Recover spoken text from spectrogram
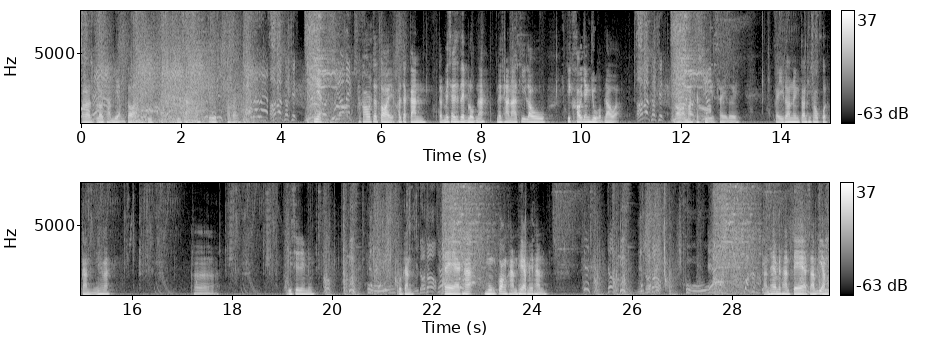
เราเราสามเหลี่ยมตอนทีทีสามปืบเข้าไป เนี่ยถ้าเขาจะต่อยเขาจะกัน แต่ไม่ใช่สเต็ปหลบนะ ในฐานะที่เราที่เขายังอยู่กับเราอะเราเอามากระเีใส่เลยกับอีกตอนหนึ่งตอนที่เขากดกันอย่างนี้ใช่ไหมเอ่อ อีเซนย่งหนึ่งกดกัน แต่ฮะมุมกล้องหันแทบไม่ทัน หันแทบไม่ทันแต่สามเหลี่ยม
